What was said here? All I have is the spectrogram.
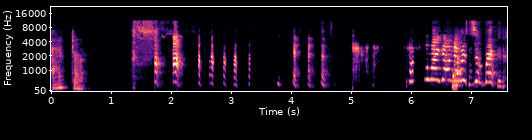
Actor. Oh my God, that was so great.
